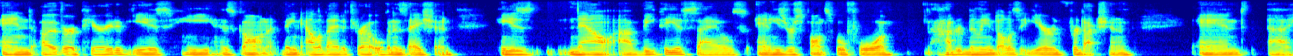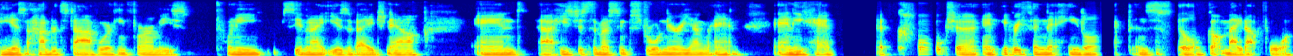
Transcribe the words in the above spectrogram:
And over a period of years, he has gone, been elevated through our organization. He is now our VP of sales, and he's responsible for $100 million a year in production. And uh, he has 100 staff working for him. He's 27, 8 years of age now. And uh, he's just the most extraordinary young man. And he had culture and everything that he lacked and still got made up for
